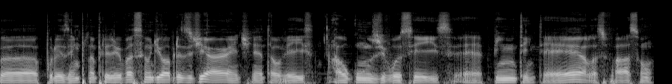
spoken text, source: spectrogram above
uh, por exemplo, na preservação de obras de arte. Né? Talvez alguns de vocês é, pintem telas, façam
